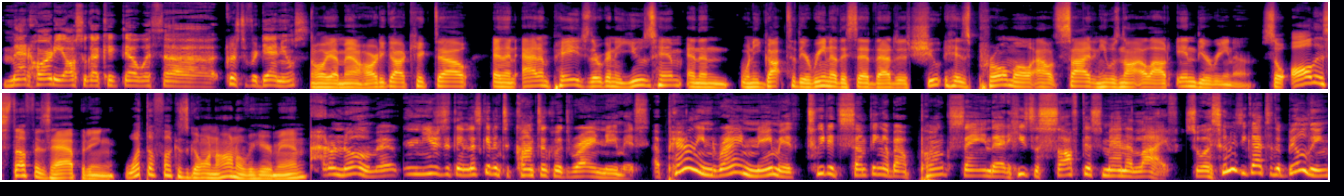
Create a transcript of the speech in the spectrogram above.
Matt Hardy also got kicked out with uh, Christopher Daniels. Oh yeah, Matt Hardy got kicked out, and then Adam Page. They were going to use him, and then when he got to the arena, they said that to shoot his promo outside, and he was not allowed in the arena. So all this stuff is happening. What the fuck is going on over here, man? I don't know, man. Here's the thing. Let's get into contact with Ryan Nemeth. Apparently, Ryan Nemeth tweeted something about Punk saying that he's the softest man alive. So as soon as he got to the building,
